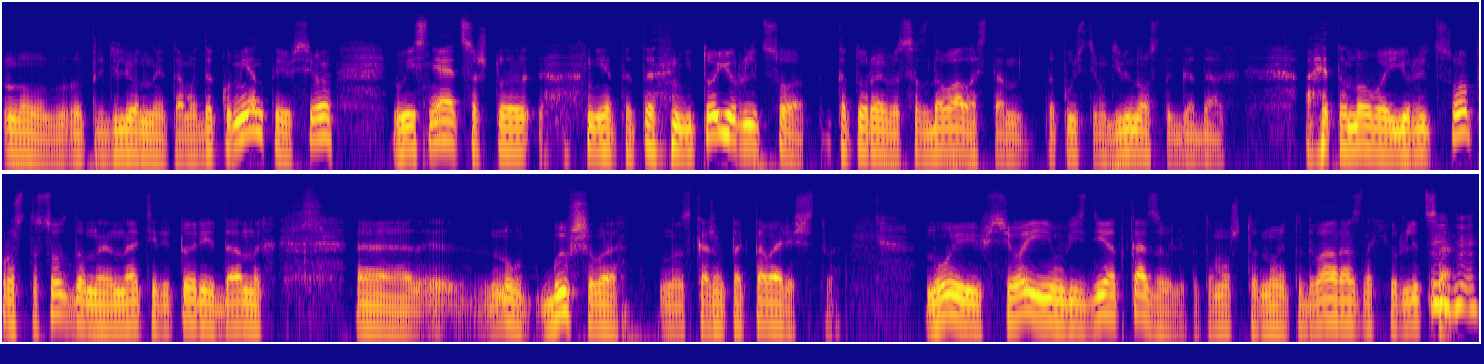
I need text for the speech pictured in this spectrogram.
ну, определенные там и документы, и все. Выясняется, что нет, это не то юрлицо, которое создавалось там, допустим, в 90-х годах, а это новое юрлицо, просто созданное на территории данных э, ну, бывшего, скажем так, товарищества. Ну и все, и им везде отказывали, потому что ну, это два разных юрлица. Угу.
